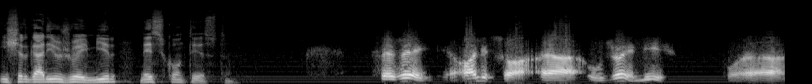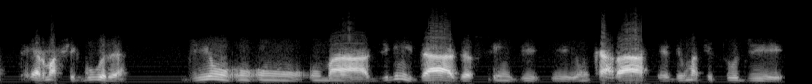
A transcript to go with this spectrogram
enxergaria o Joemir nesse contexto? Sergei, olha só, uh, o Joemir uh, era uma figura de um, um, uma dignidade, assim, de, de, um caráter, de uma atitude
